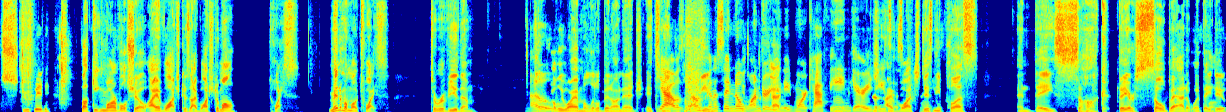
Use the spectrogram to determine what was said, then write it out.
stupid fucking marvel show i have watched because i've watched them all twice minimum of twice to review them Oh. probably why i'm a little bit on edge it's yeah, I was the I was gonna say no it's wonder you need more caffeine, Gary. that Jesus i've watched Christ. disney plus and they suck they are so bad at what they do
